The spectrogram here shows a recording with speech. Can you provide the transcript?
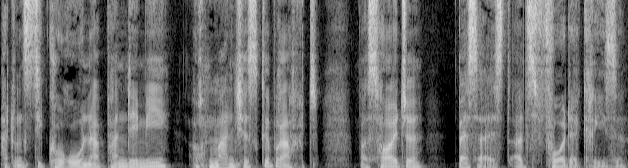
hat uns die Corona-Pandemie auch manches gebracht, was heute besser ist als vor der Krise.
